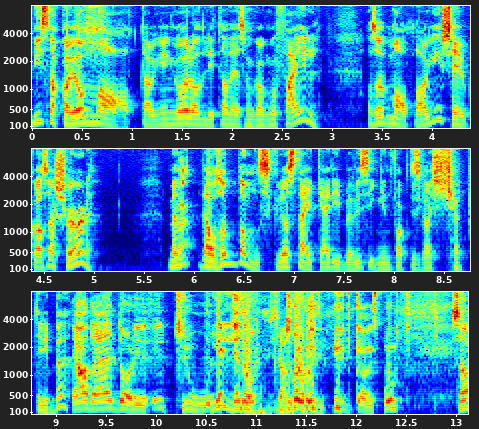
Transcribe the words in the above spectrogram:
Vi snakka jo om matlaging i går, og litt av det som kan gå feil. Altså, Matlaging skjer jo ikke av seg sjøl. Men det er også vanskelig å steike ei ribbe hvis ingen faktisk har kjøpt ribbe. Ja, det er dårlig, utrolig det er dårlig utgangspunkt. dårlig utgangspunkt. Så,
